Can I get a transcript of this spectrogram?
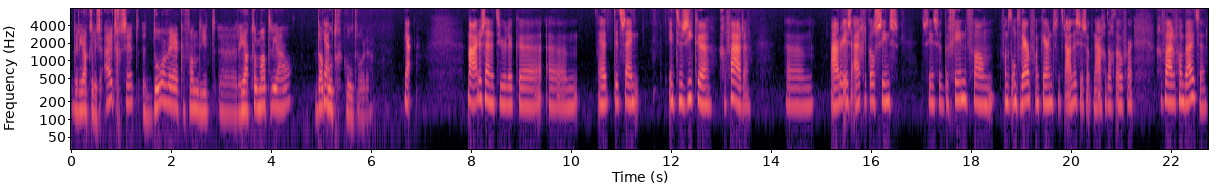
de reactor is uitgezet, het doorwerken van dit eh, reactormateriaal, dat Ja. moet gekoeld worden. Ja. Maar er zijn natuurlijk, eh, ehm, het, dit zijn intrinsieke gevaren. Ehm, maar er is eigenlijk al sinds, sinds het begin van, van het ontwerp van kerncentrales is ook nagedacht over gevaren van buiten.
